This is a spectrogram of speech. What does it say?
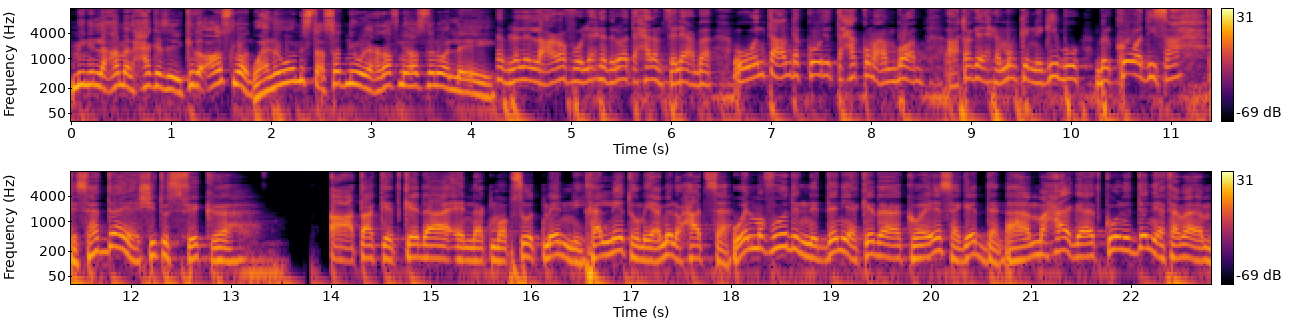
مين اللي عمل حاجة زي كده أصلا. وهل هو مستقصدني ويعرفني أصلا ولا إيه؟ بلال اللي أعرفه اللي إحنا دلوقتي حالا في لعبة وأنت عندك قوة التحكم عن بعد. أعتقد إحنا ممكن نجيبه بالقوة دي صح؟ تصدق يا شيتوس فكرة. أعتقد كده إنك مبسوط مني. خليتهم يعملوا حادثة. والمفروض إن الدنيا كده كويسة جدا. أهم حاجة تكون الدنيا تمام.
